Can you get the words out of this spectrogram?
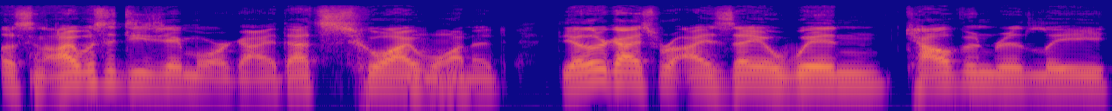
Listen, I was a DJ Moore guy. That's who I mm-hmm. wanted. The other guys were Isaiah Wynn, Calvin Ridley.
